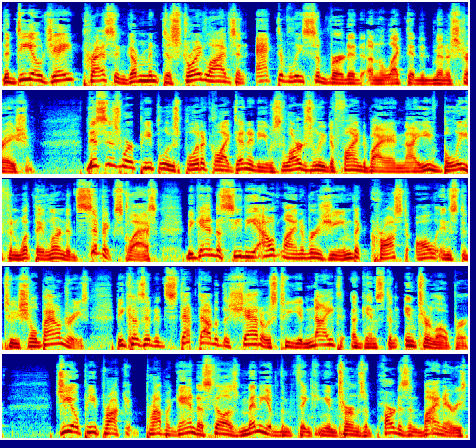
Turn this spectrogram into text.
The DOJ, press, and government destroyed lives and actively subverted an elected administration. This is where people whose political identity was largely defined by a naive belief in what they learned in civics class began to see the outline of a regime that crossed all institutional boundaries because it had stepped out of the shadows to unite against an interloper. GOP pro- propaganda still has many of them thinking in terms of partisan binaries,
